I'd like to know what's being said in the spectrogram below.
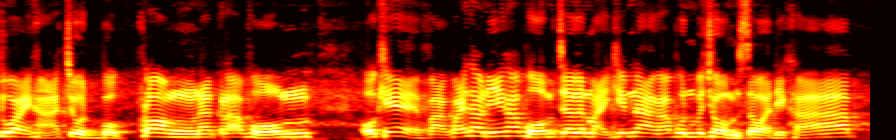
ช่วยหาจุดบกพร่องนะครับผม โอเค ฝากไว้เท่านี้ครับผม เจอกันใหม่คลิปหน้าครับคุณผู้ชม สวัสดีครับ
